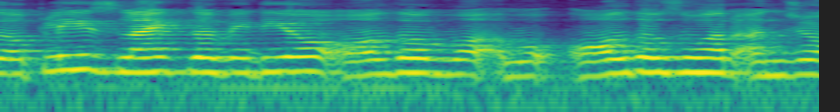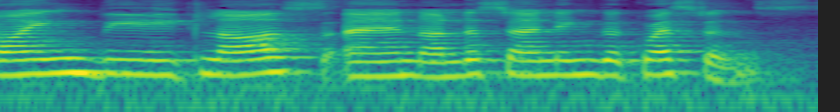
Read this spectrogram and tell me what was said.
So please like the video, all, the, all those who are enjoying the class and understanding the questions.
